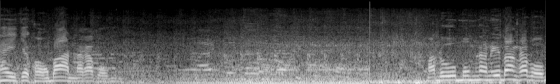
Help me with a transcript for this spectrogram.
ให้เจ้าของบ้านนะครับผม มาดูมุมทางนี้บ้างครับผม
